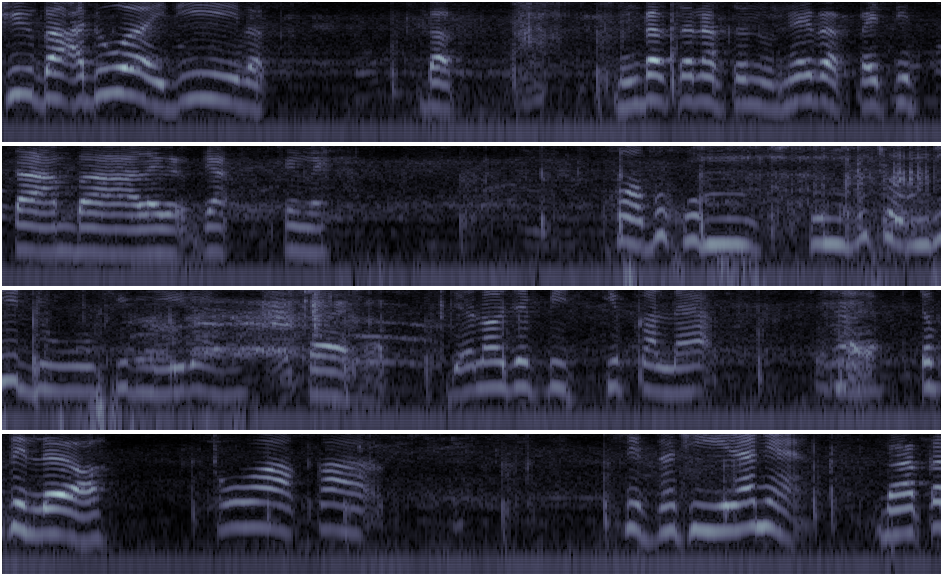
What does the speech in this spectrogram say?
ชื่อบาร์ด้วยที่แบบแบบเหมือนแบบสนับสนุนให้แบบไปติดตามบาร์อะไรแบบเนี้ยใช่ไหมขอบพระคุณคุณผู้ชมที่ดูคลิปนี้ด้วยนะใช่ครับ เดี๋ยวเราจะปิดคลิปกันแล้วใช่จะปิดเลยเหรอเพราะว่าก็สิบนาทีแล้วเนี่ย บาร์ก็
